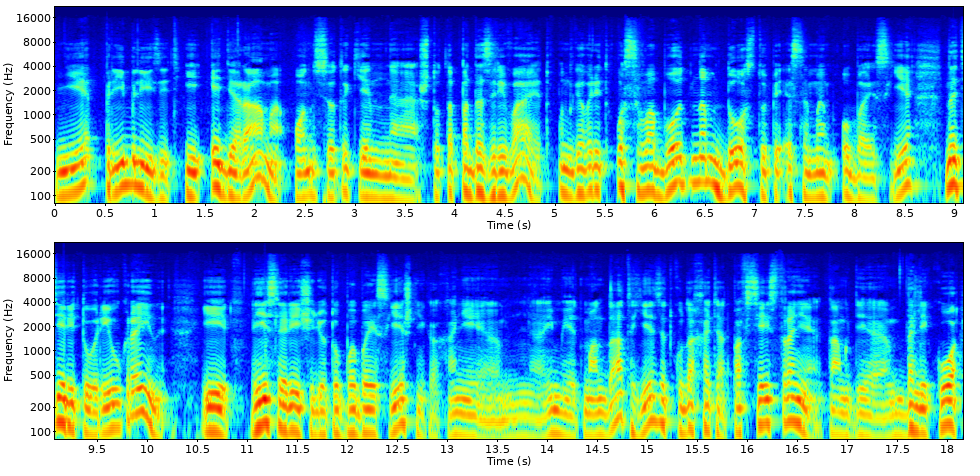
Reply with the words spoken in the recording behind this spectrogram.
не приблизить. И Эдди Рама, он все-таки э, что-то подозревает. Он говорит о свободном доступе СММ ОБСЕ на территории Украины. И если речь идет об ОБСЕшниках, они имеют мандат, ездят куда хотят, по всей стране, там где далеко,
